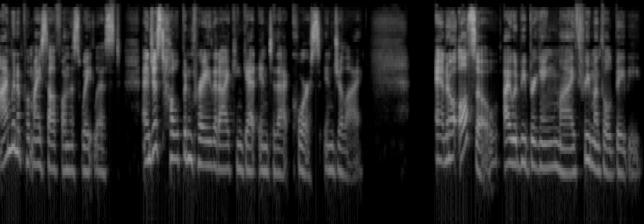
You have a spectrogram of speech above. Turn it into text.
I'm going to put myself on this wait list and just hope and pray that I can get into that course in July. And also, I would be bringing my three month old baby.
